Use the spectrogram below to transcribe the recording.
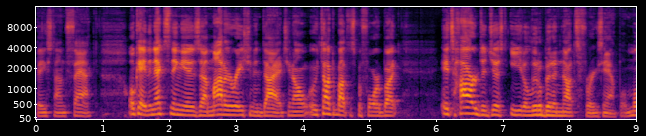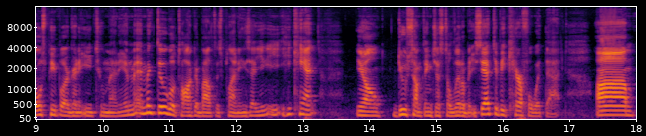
based on fact. Okay, the next thing is uh, moderation in diets. You know, we talked about this before, but it's hard to just eat a little bit of nuts, for example. Most people are going to eat too many. And, and McDougall talked about this plenty. He said he, he can't, you know, do something just a little bit. You have to be careful with that. Um,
